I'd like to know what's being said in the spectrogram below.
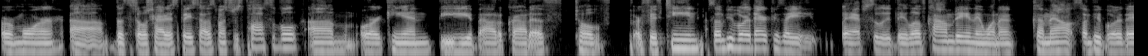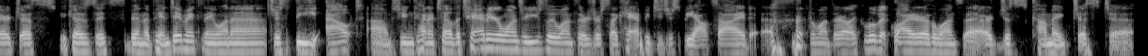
or more, um, but still try to space out as much as possible. Um, or it can be about a crowd of 12 or 15. Some people are there because they absolutely they love comedy and they want to come out. Some people are there just because it's been the pandemic and they want to just be out. Um, so you can kind of tell the chattier ones are usually ones that are just like happy to just be outside. the ones that are like a little bit quieter are the ones that are just coming just to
